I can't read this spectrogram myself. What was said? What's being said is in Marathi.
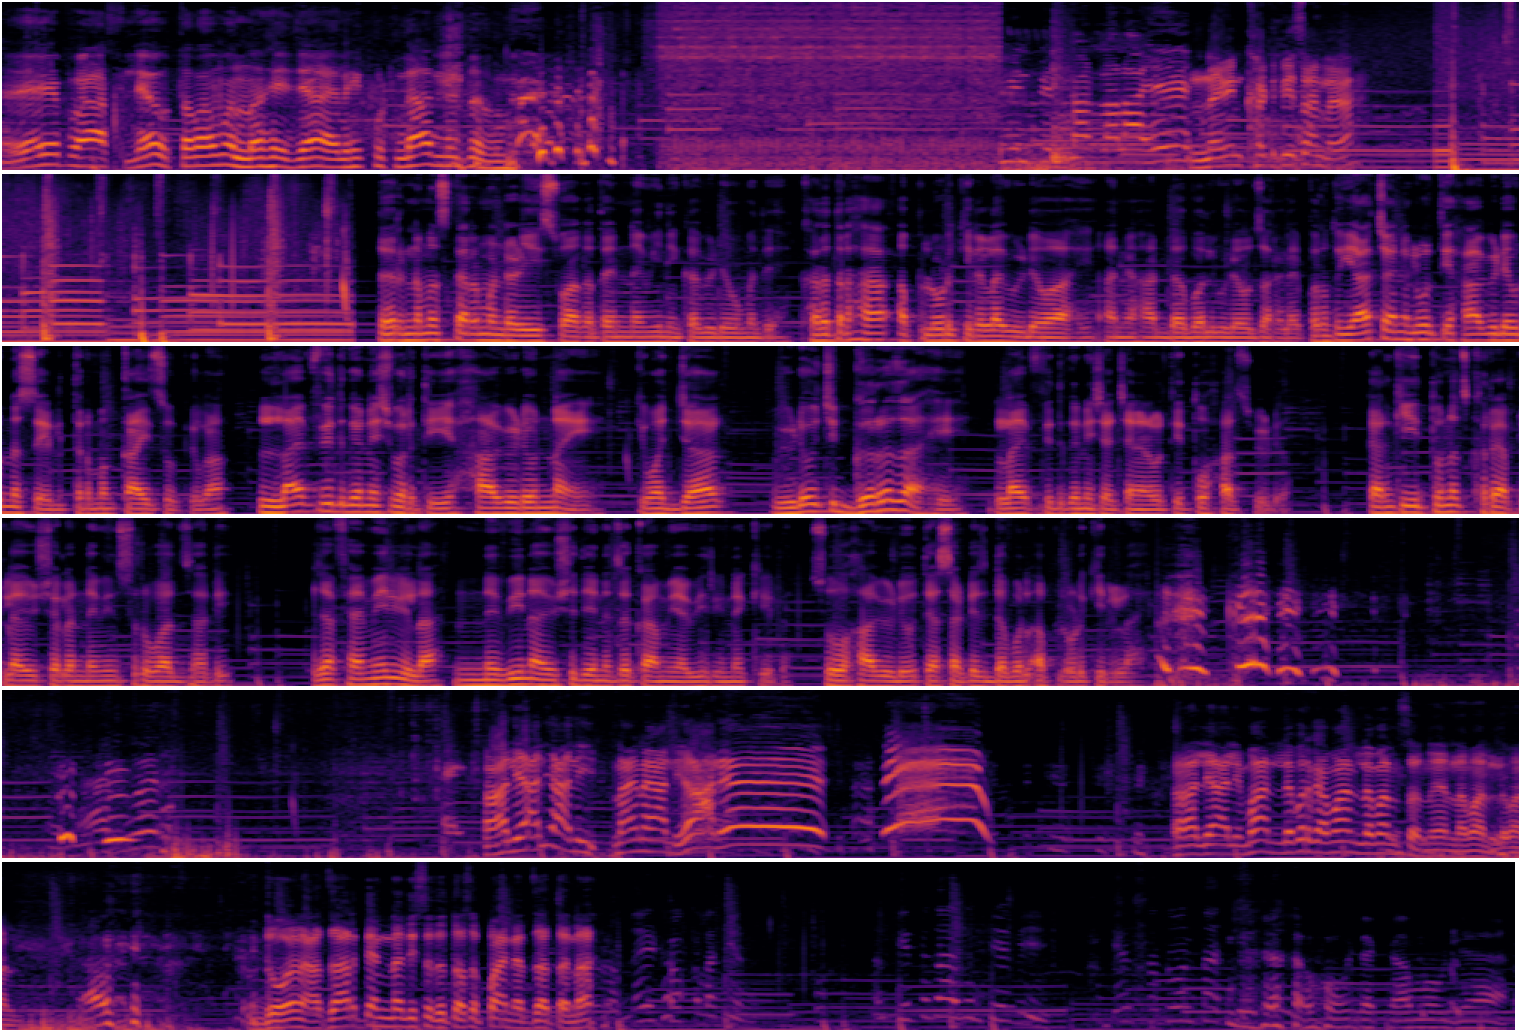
हे असल्या उत्तमा म्हणणं हे जे आहे हे कुठलं आणले धरून नवीन खटपीस आणला तर नमस्कार मंडळी स्वागत आहे नवीन एका व्हिडिओमध्ये. खरं तर हा अपलोड केलेला व्हिडिओ आहे आणि हा डबल व्हिडिओ झालेला आहे. परंतु या चॅनलवरती हा व्हिडिओ नसेल तर मग काहीच उपयोग लाईफ विथ गणेशवरती हा व्हिडिओ नाही किंवा ज्या व्हिडिओची गरज आहे लाईफ विथ गणेश या चॅनलवरती तो हाच व्हिडिओ. कारण की इथूनच खरं आपल्या आयुष्याला नवीन सुरुवात झाली. माझ्या फॅमिलीला नवीन आयुष्य देण्याचं काम या विहिरीनं केलं. सो हा व्हिडिओ त्यासाठीच डबल अपलोड केलेला आहे. आली आली आली. नाही नाही आली. आले! आली आली. मानलं बरं का? मानलं माणसानं. यांना मानलं मानलं. दोन हजार त्यांना दिसत होतं तसं पाण्यात जाताना. लय ठोकला ते. आणि तिथंच अजून ते बी. त्यांचं दोन तास होऊ द्या काम होऊ द्या.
